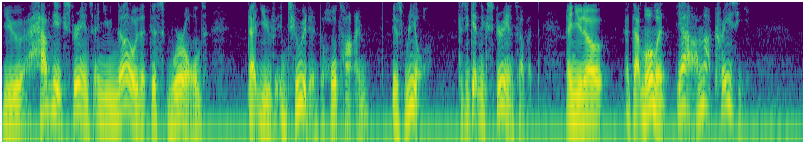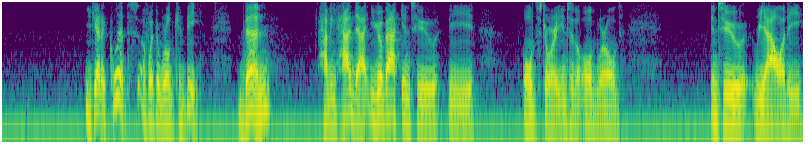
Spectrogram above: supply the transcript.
You have the experience, and you know that this world that you've intuited the whole time is real because you get an experience of it. And you know at that moment, yeah, I'm not crazy. You get a glimpse of what the world could be. Then having had that, you go back into the old story, into the old world, into reality,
